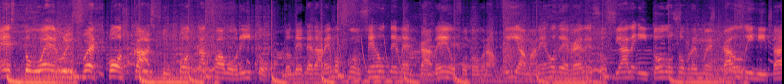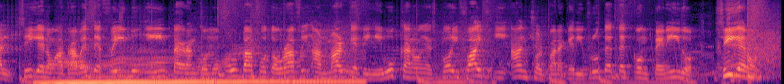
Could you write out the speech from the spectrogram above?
Esto es Refresh Podcast, tu podcast favorito, donde te daremos consejos de mercadeo, fotografía, manejo de redes sociales y todo sobre el mercado digital. Síguenos a través de Facebook e Instagram como Urban Photography and Marketing y búscanos en Spotify y Anchor para que disfrutes del contenido. Síguenos.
